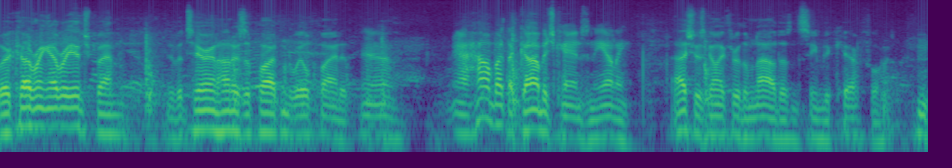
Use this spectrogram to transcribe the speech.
We're covering every inch, Ben. If it's here in Hunter's apartment, we'll find it. Yeah. Now, how about the garbage cans in the alley? Asher's going through them now, doesn't seem to care for it.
